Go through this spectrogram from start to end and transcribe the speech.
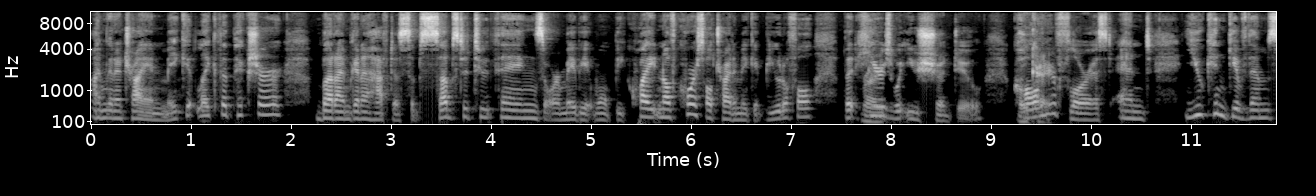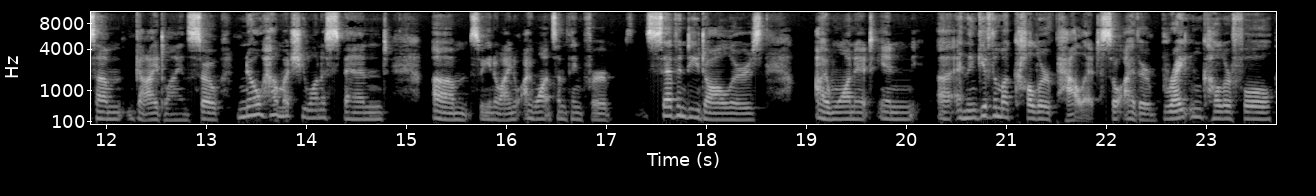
I'm going to try and make it like the picture, but I'm going to have to sub- substitute things or maybe it won't be quite. And of course, I'll try to make it beautiful, but Right. here's what you should do. Call Okay. your florist and you can give them some guidelines. So know how much you want to spend. Um, so you know, I I want something for seventy dollars. I want it in, uh, and then give them a color palette. So either bright and colorful,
